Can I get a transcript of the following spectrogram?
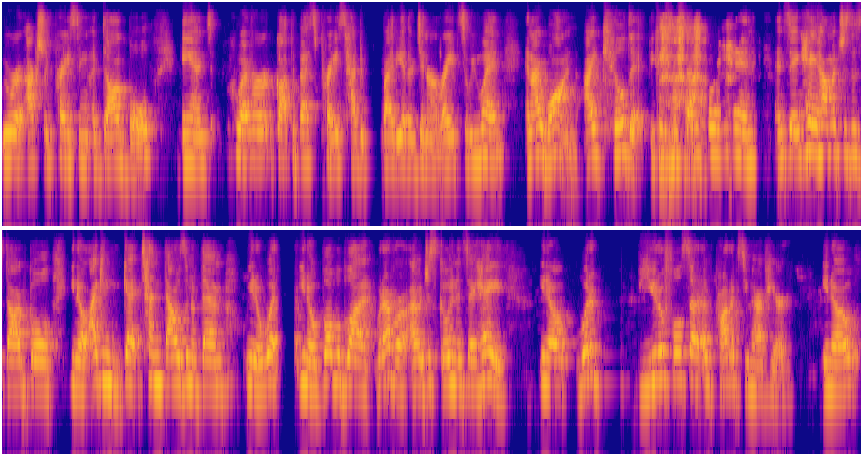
We were actually pricing a dog bowl. And whoever got the best price had to buy the other dinner, right? So we went and I won. I killed it because instead of going in and saying, "Hey, how much is this dog bowl?" You know, I can get ten thousand of them. You know what? You know, blah blah blah, whatever. I would just go in and say, "Hey, you know, what a beautiful set of products you have here." You know,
